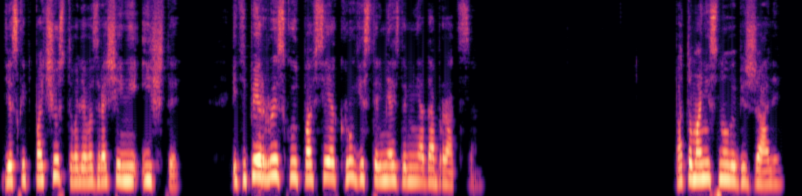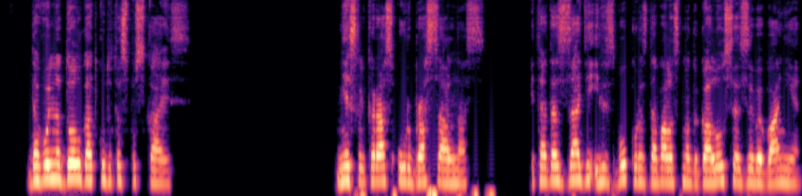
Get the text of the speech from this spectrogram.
Дескать, почувствовали возвращение Ишты и теперь рыскают по всей округе, стремясь до меня добраться. Потом они снова бежали, довольно долго откуда-то спускаясь. Несколько раз Ур бросал нас, и тогда сзади или сбоку раздавалось многоголосое завывание,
